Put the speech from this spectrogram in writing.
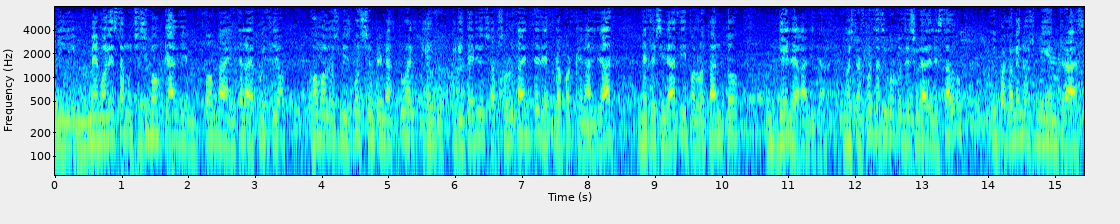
Y me molesta muchísimo que alguien ponga en tela de juicio cómo los mismos siempre actúan en criterios absolutamente de proporcionalidad, necesidad y, por lo tanto, de legalidad. Nuestras fuerzas y cuerpos de seguridad del Estado, y por lo menos mientras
